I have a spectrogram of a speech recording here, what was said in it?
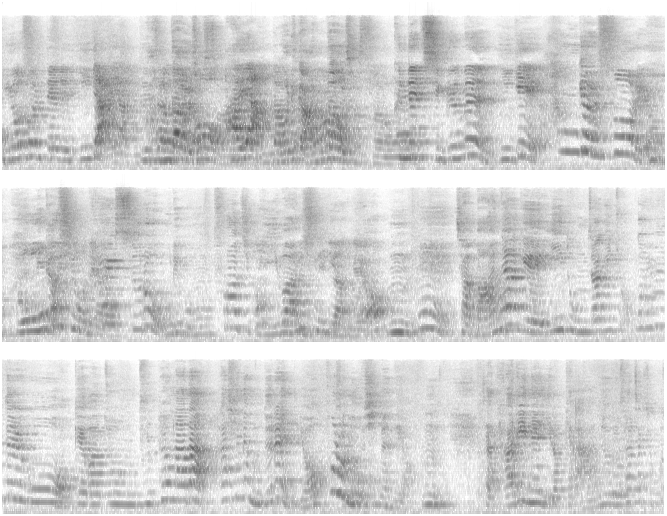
어. 리허설 때는 이게 아예 안 안. 닿으셨어요. 아예 안 닿아요. 머리가 안 닿으셨어요. 근데 지금은 이게 한결 수월해요. 어, 너무 그러니까 시원해요. 할수록 우리 몸은 풀어지고 어, 이완이 너무 신기한데요? 음. 네. 자 만약에 이 동작이 조금 힘들고 어깨가 좀 불편하다 하시는 분들은 옆으로 놓으시면 돼요. 음. 자 다리는 이렇게 안으로 살짝 접고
